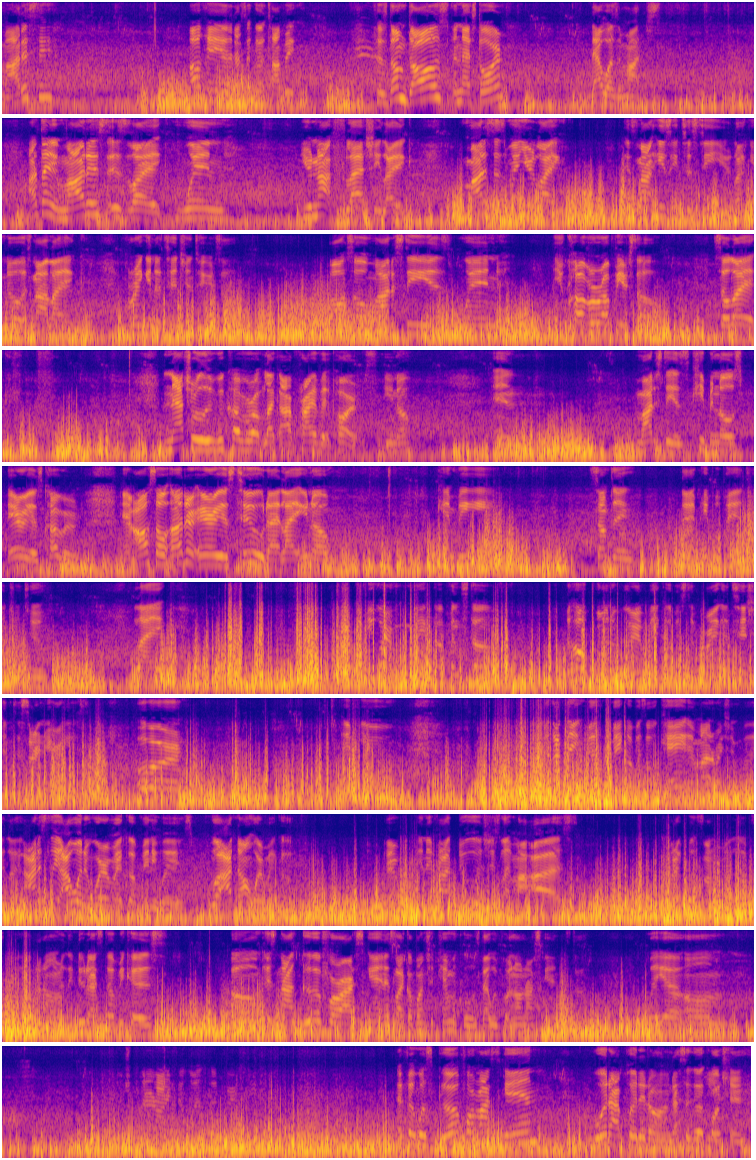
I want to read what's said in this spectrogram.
Modesty? Okay, yeah, that's a good topic. Cause them dolls in that store, that wasn't modest. I think modest is like when you're not flashy. Like modest is when you're like easy to see you. Like you know, it's not like bringing attention to yourself. Also, modesty is when you cover up yourself. So like naturally we cover up like our private parts, you know? And modesty is keeping those areas covered. And also other areas too that like, you know, can be something that people pay attention to. Like if you wear makeup and stuff, the whole point of wearing makeup is to bring attention to certain areas. Or if you like I think ma- makeup is okay in moderation, but like honestly I wouldn't wear makeup anyways. Well I don't wear makeup. And and if I do it's just like my eyes. I might put something on my lips, but I don't really do that stuff because um it's not good for our skin. It's like a bunch of chemicals that we putting on our skin and stuff. But yeah, um Would you put it on if it was good for your skin? if it was good for my skin, would I put it on? That's a good question.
